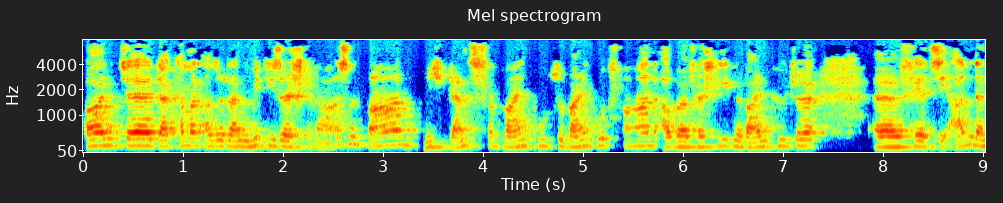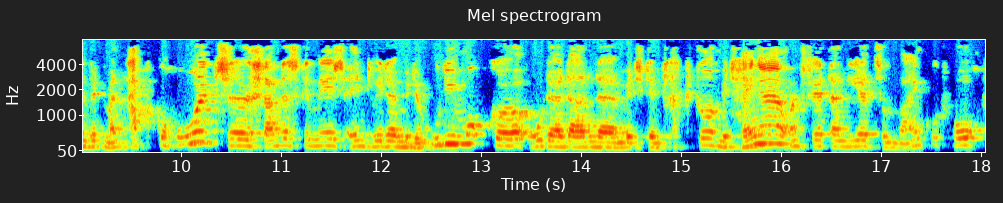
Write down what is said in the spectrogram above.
Und äh, da kann man also dann mit dieser Straßenbahn nicht ganz von Weingut zu Weingut fahren, aber verschiedene Weingüter äh, fährt sie an, dann wird man abgeholt, äh, standesgemäß entweder mit dem Unimog äh, oder dann äh, mit dem Traktor mit Hänger und fährt dann hier zum Weingut hoch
